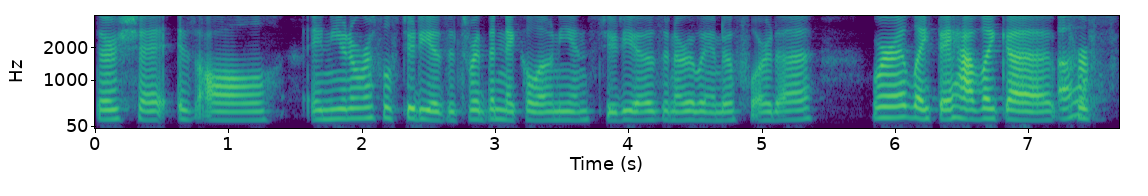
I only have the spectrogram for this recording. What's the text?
their shit is all in Universal Studios? It's where the Nickelodeon Studios in Orlando, Florida, where like they have like a Oh. perf-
